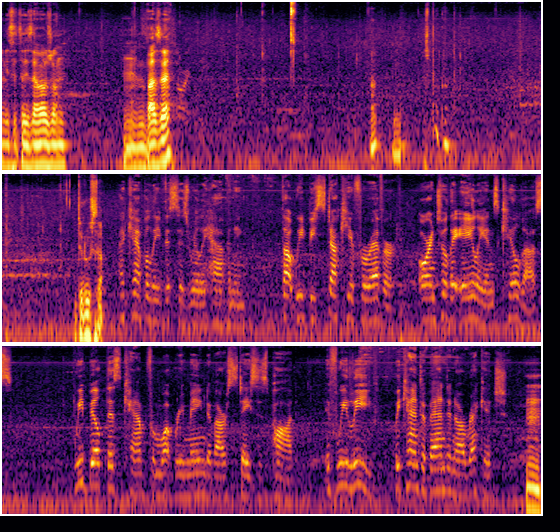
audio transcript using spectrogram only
oni sobie tutaj założą mm, bazę. O, spoko. Drusa. I can't believe this is really happening. Thought we'd be stuck here forever, or until the aliens killed us. We built this camp from what remained of our stasis pod. If we leave, we can't abandon our wreckage. Mm.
